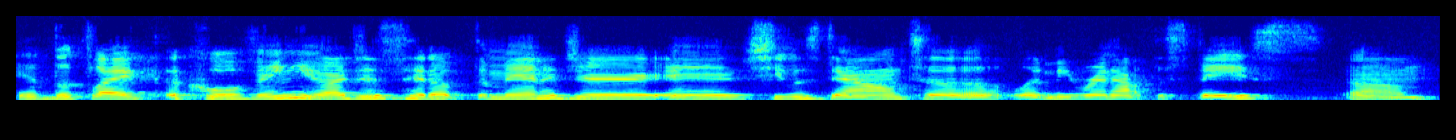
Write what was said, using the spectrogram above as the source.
it looked like a cool venue. I just hit up the manager and she was down to let me rent out the space. Um,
